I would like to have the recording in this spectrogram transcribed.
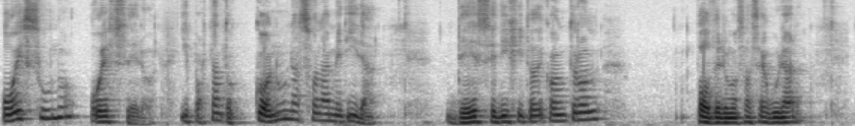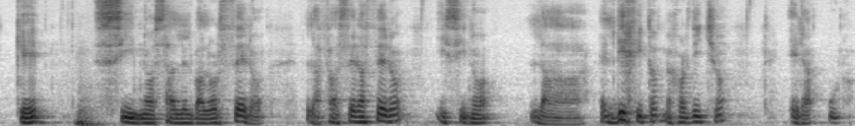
o es 1 o es 0. Y por tanto, con una sola medida de ese dígito de control, podremos asegurar que si no sale el valor 0, la fase era 0, y si no, el dígito, mejor dicho, era 1.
